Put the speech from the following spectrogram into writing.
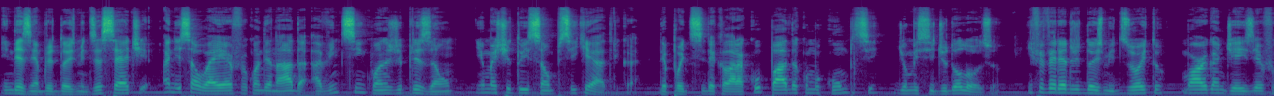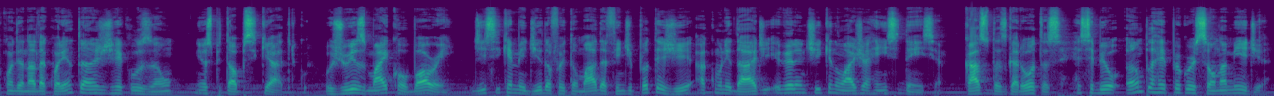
Em dezembro de 2017, Anissa Weyer foi condenada a 25 anos de prisão em uma instituição psiquiátrica, depois de se declarar culpada como cúmplice de homicídio doloso. Em fevereiro de 2018, Morgan Jaser foi condenado a 40 anos de reclusão em hospital psiquiátrico. O juiz Michael Bowen disse que a medida foi tomada a fim de proteger a comunidade e garantir que não haja reincidência. O caso das garotas recebeu ampla repercussão na mídia,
